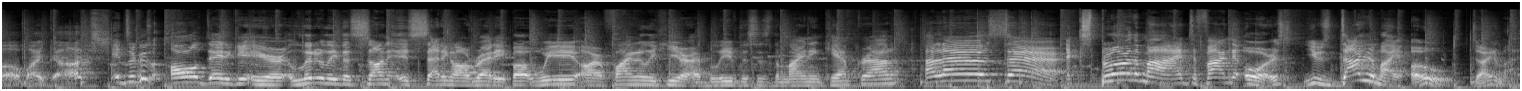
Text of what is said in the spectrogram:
Oh my gosh. It took us all day to get here. Literally, the sun is setting already, but we are finally here. I believe this is the mining campground. Hello, sir. Explore the mine to find the ores. Use dynamite. Oh, dynamite.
